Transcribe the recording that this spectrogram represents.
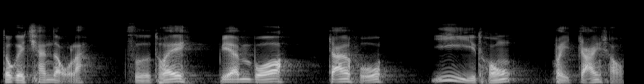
都给牵走了，子推、边伯、詹甫一同被斩首。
